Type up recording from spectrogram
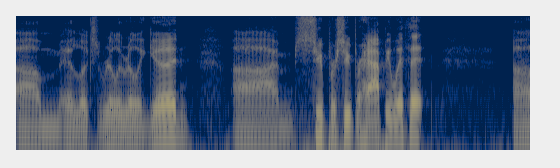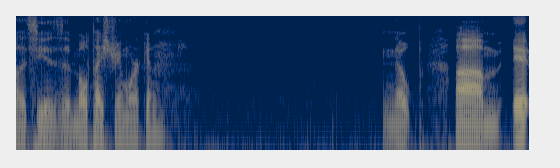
Um, it looks really, really good. Uh, I'm super, super happy with it. Uh, let's see, is the multi-stream working? Nope. Um, it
